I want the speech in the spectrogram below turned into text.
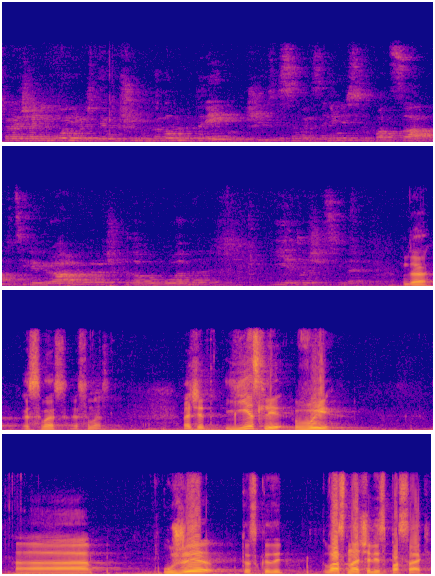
Короче, они поняли, что я пишу им экономлю батарейку, пишите смс. Они мне все в WhatsApp, в Telegram, короче, куда угодно. И это очень съедает. Да, смс, смс. Значит, если вы а, уже, так сказать, вас начали спасать,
